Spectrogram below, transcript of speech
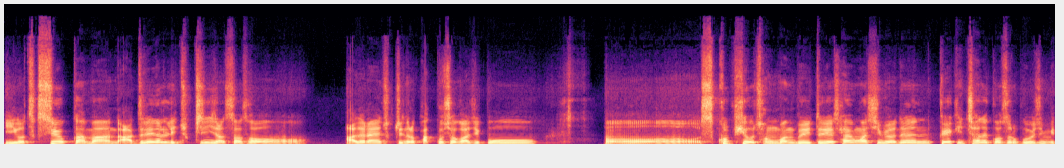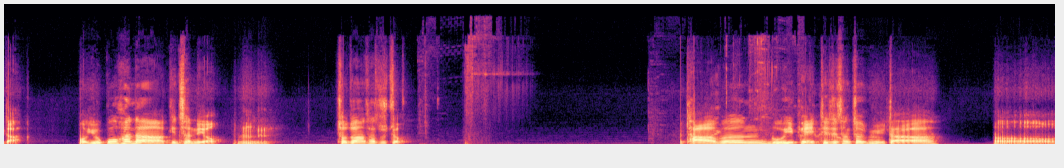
이거 특수 효과만 아드레날린 촉진이랑 써서 아드레날린 촉진으로 바꾸셔가지고 어, 스콜피오 정방 빌드에 사용하시면은 꽤 괜찮을 것으로 보여집니다. 어, 요거 하나 괜찮네요. 음. 저도 하나 사주죠. 다음은 로이 베이테즈 상점입니다. 어,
